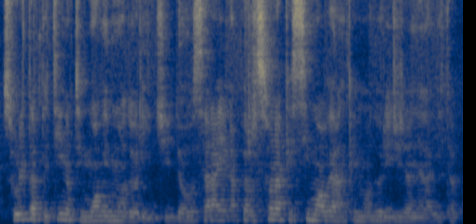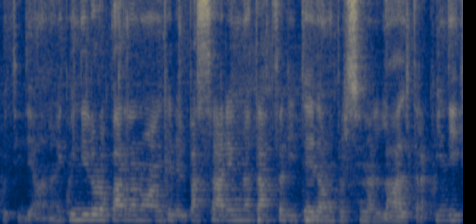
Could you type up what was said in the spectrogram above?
sul tappetino ti muovi in modo rigido, sarai una persona che si muove anche in modo rigido nella vita quotidiana. E quindi loro parlano anche del passare una tazza di tè da una persona all'altra, quindi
